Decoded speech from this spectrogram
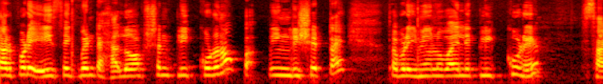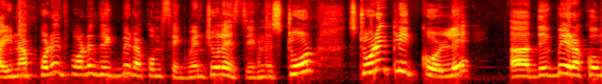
তারপরে এই সেগমেন্টে হ্যালো অপশন ক্লিক করে নাও ইংলিশেরটায় তারপরে ইমেল মোবাইলে ক্লিক করে সাইন আপ করে, পরে দেখবে এরকম সেগমেন্ট চলে এসেছে। এখানে স্টোর স্টোরে ক্লিক করলে দেখবে এরকম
